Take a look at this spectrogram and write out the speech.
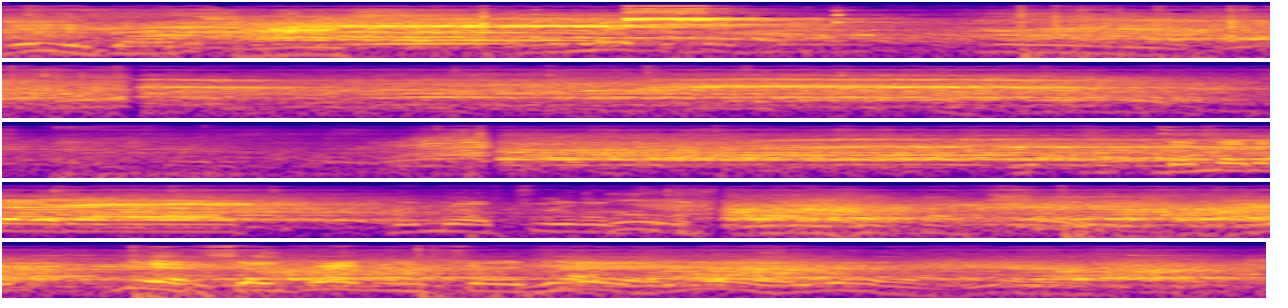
There you go. Make it, big man. Remember that, uh, remember that three on two? Yeah, St. Gregory's shirt. Yeah, yeah, yeah, yeah.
